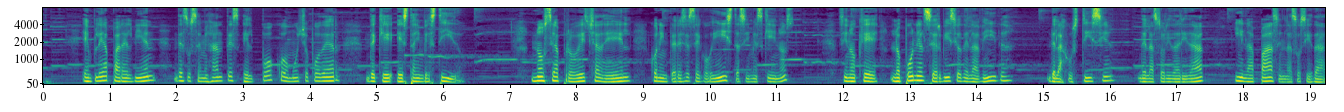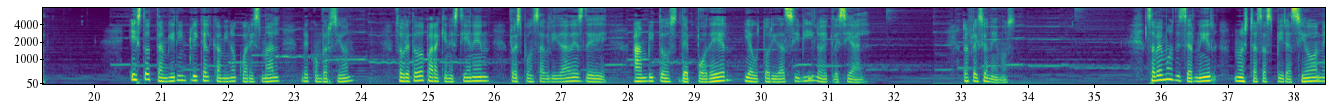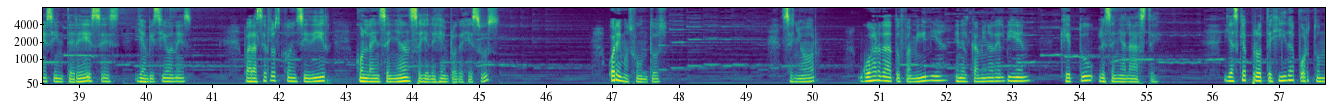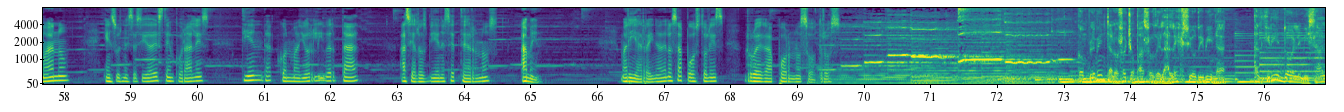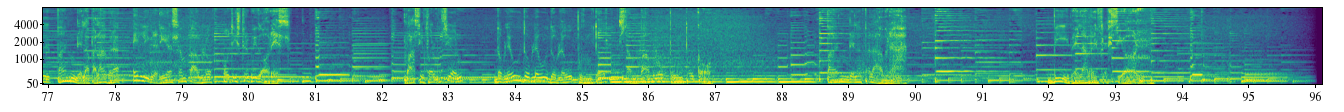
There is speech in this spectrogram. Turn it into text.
emplea para el bien de sus semejantes el poco o mucho poder de que está investido. No se aprovecha de él con intereses egoístas y mezquinos, sino que lo pone al servicio de la vida, de la justicia, de la solidaridad y la paz en la sociedad. Esto también implica el camino cuaresmal de conversión sobre todo para quienes tienen responsabilidades de ámbitos de poder y autoridad civil o eclesial. Reflexionemos. ¿Sabemos discernir nuestras aspiraciones, intereses y ambiciones para hacerlos coincidir con la enseñanza y el ejemplo de Jesús? Oremos juntos. Señor, guarda a tu familia en el camino del bien que tú le señalaste, y haz que protegida por tu mano en sus necesidades temporales tienda con mayor libertad hacia los bienes eternos. Amén. María, Reina de los Apóstoles, ruega por nosotros. Complementa los ocho pasos de la Alexio Divina adquiriendo el emisal Pan de la Palabra en Librería San Pablo o distribuidores. Más información www.sanpablo.co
